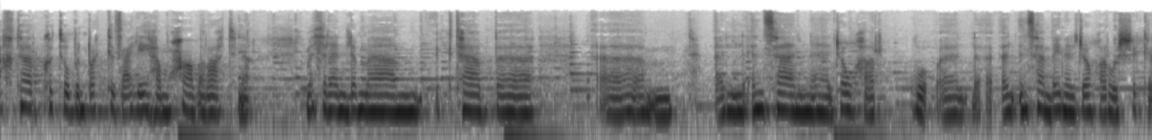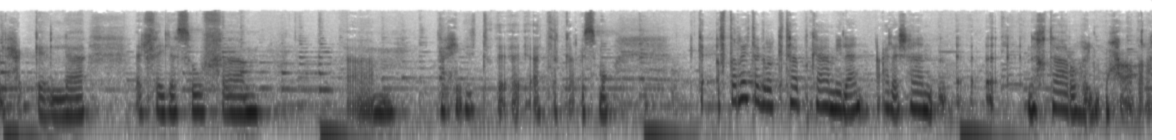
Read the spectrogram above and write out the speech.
أختار كتب نركز عليها محاضراتنا. مثلا لما كتاب الإنسان جوهر الإنسان بين الجوهر والشكل حق الفيلسوف الحين أتذكر اسمه. اضطريت أقرأ الكتاب كاملا علشان نختاره المحاضرة.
